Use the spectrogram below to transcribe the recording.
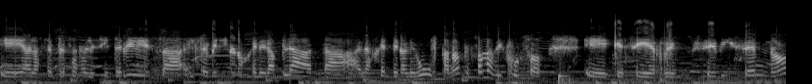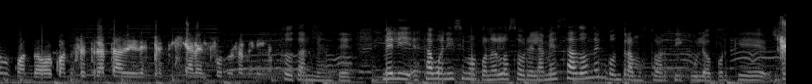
eh, a las empresas no les interesa, el femenino no genera plata, a la gente no le gusta, ¿no? Que son los discursos eh, que se, re- se dicen, ¿no? Cuando, cuando se trata de desprestigiar el fútbol femenino. Totalmente. Meli, está buenísimo ponerlo sobre la mesa. ¿Dónde encontramos tu artículo? Porque yo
